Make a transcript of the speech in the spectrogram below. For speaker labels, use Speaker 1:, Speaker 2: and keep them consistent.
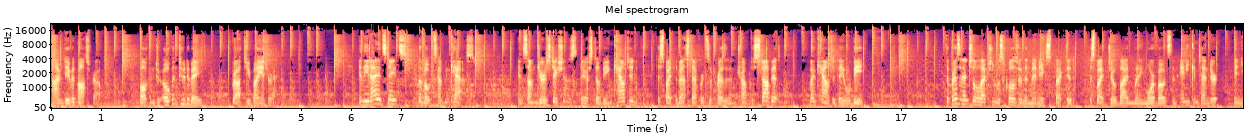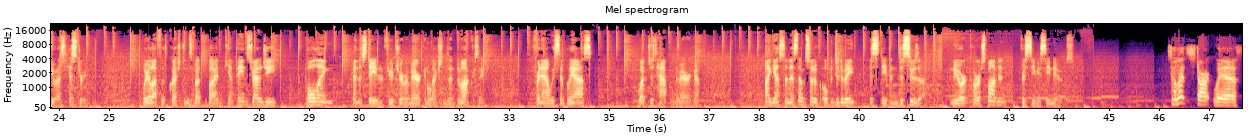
Speaker 1: I'm David Moscrop. Welcome to Open to Debate, brought to you by Interact. In the United States, the votes have been cast. In some jurisdictions, they are still being counted, despite the best efforts of President Trump to stop it, but counted they will be. The presidential election was closer than many expected, despite Joe Biden winning more votes than any contender in U.S. history. We are left with questions about the Biden campaign strategy, polling, and the state and future of American elections and democracy. For now, we simply ask, what just happened, America? My guest on this episode of Open to Debate is Steven D'Souza, New York correspondent for CBC News. So let's start with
